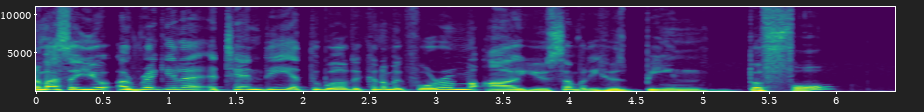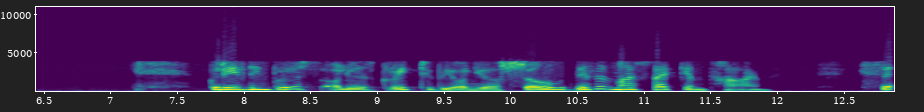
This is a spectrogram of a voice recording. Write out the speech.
Nombasa, you're a regular attendee at the World Economic Forum. Are you somebody who's been before? Good evening, Bruce. Always great to be on your show. This is my second time. So,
